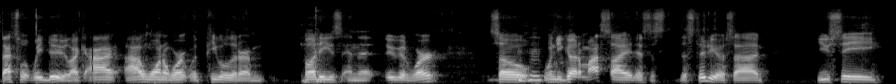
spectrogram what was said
that's what we do. Like, I I want to work with people that are buddies and that do good work. So mm-hmm. when you go to my site as the studio side, you see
